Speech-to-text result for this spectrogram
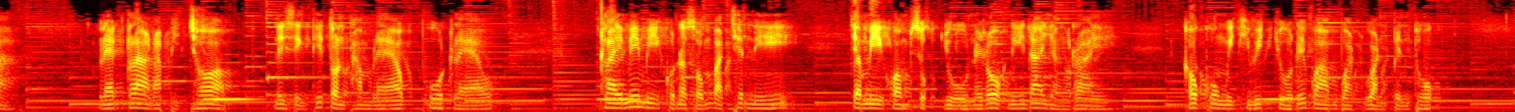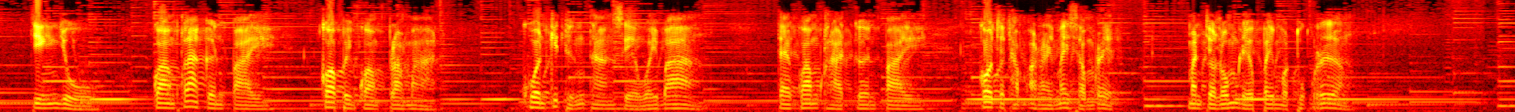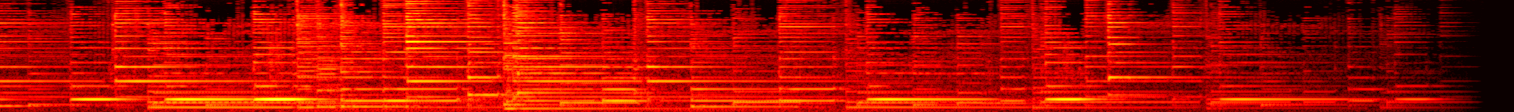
และกล้ารับผิดชอบในสิ่งที่ตนทำแล้วพูดแล้ว ใครไม่มีคุณสมบัติเช่นนี้ จะมีความสุขอยู่ในโลกนี้ได้อย่างไร เขาคงมีชีวิตอยู่ด้วยความหวาดหวั่นเป็นทุกข์ จริงอยู่ ความกล้าเกินไป ก็เป็นความประมาท ควรคิดถึงทางเสียไว้บ้าง แต่ความขลาดเกินไป ก็จะทำอะไรไม่สำเร็จ มันจะล้มเหลวไปหมดทุกเรื่อง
